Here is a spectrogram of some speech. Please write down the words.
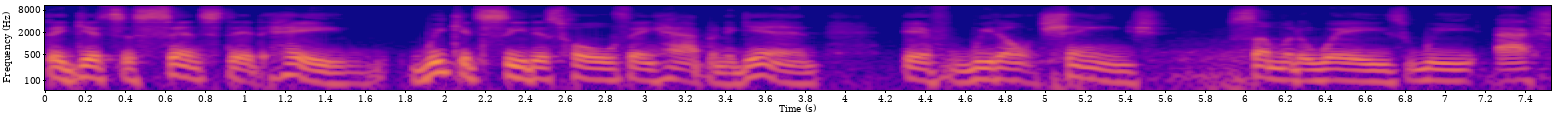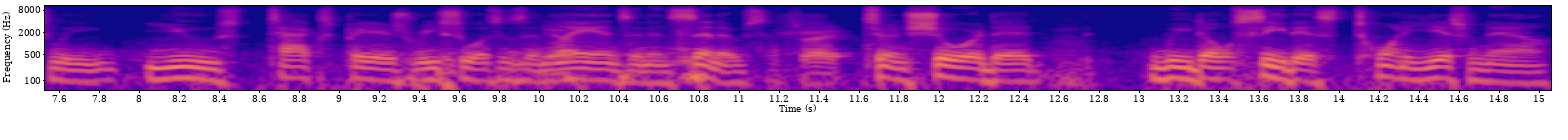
that gets a sense that, hey, we could see this whole thing happen again if we don't change some of the ways we actually use taxpayers' resources and lands and incentives right. to ensure that we don't see this 20 years from now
